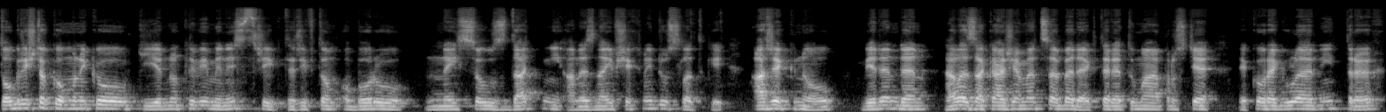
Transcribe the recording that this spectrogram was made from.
to, když to komunikují ti jednotliví ministři, kteří v tom oboru nejsou zdatní a neznají všechny důsledky a řeknou, v jeden den, hele, zakážeme CBD, které tu má prostě jako regulérní trh,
